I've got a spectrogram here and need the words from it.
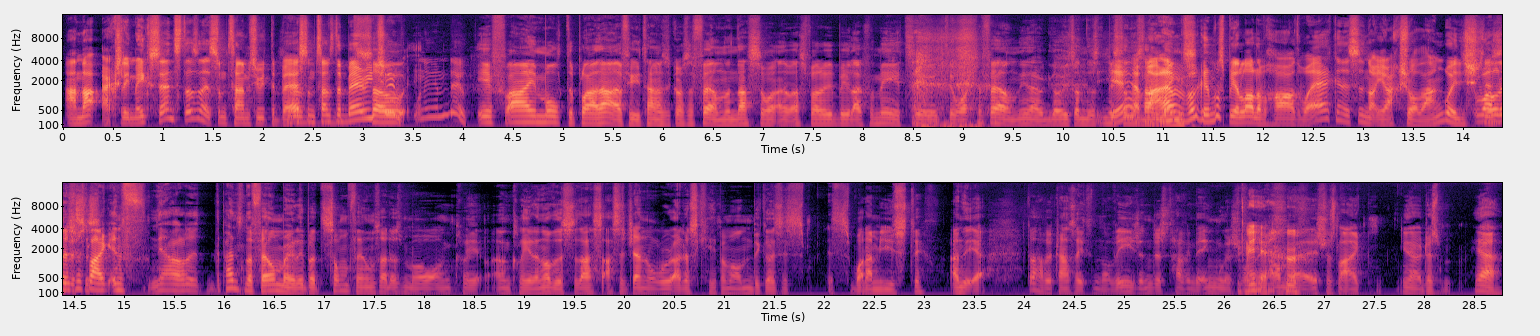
And that actually makes sense, doesn't it? Sometimes you eat the bear, So- sometimes the bear eats you. What are you gonna do? If I multiply that a few times across the film, then that's what that's what it would be like for me to to watch the film. You know, those under- Yeah, man, fucking it must be a lot of hard work, and this is not your actual language. Well, This- it's this just is- like in you know, it depends on the film really, but some films are just more unclear unclear than others. So that's as a general rule, I just keep them on because it's it's what I'm used to. And yeah, don't have to translate to Norwegian, just having the English one Yeah. on there. It's just like you know, just yeah,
